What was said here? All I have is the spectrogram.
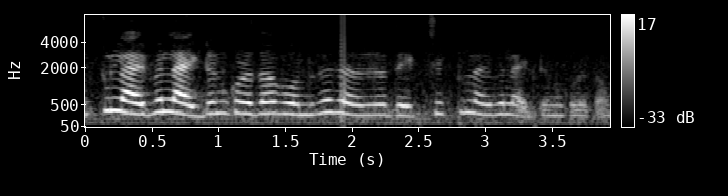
একটু লাইভে লাইক ডান করে দাও বন্ধুরা, যারা যারা দেখছে একটু লাইভে লাইক ডান করে দাও।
